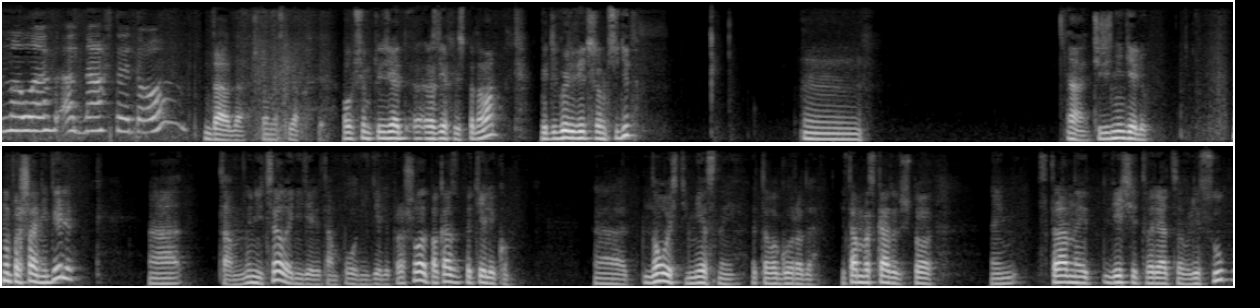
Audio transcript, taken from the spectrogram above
одна, что это он? Да, да, что он стрелял. В общем, приезжают, разъехались по домам. Григорий вечером сидит. А, через неделю. Ну, прошла неделя. а, там, ну, не целая неделя, там полнедели прошло, и показывают по телеку а, новости местные этого города. И там рассказывают, что э, странные вещи творятся в лесу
